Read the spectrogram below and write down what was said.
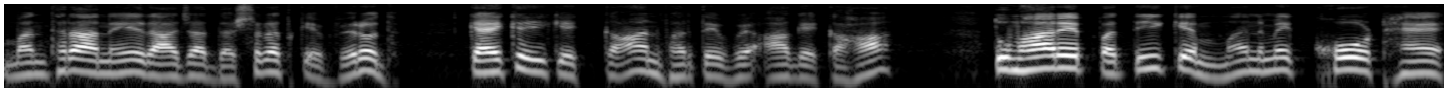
मंथरा ने राजा दशरथ के विरुद्ध कैकई के कान भरते हुए आगे कहा, तुम्हारे पति के मन में खोट है,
